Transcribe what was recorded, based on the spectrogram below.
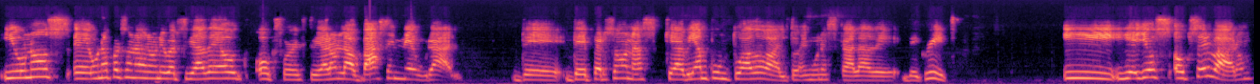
Y unos, eh, unas personas de la Universidad de Oxford estudiaron la base neural de, personas que habían puntuado alto en una escala de, de grit. Y, ellos observaron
